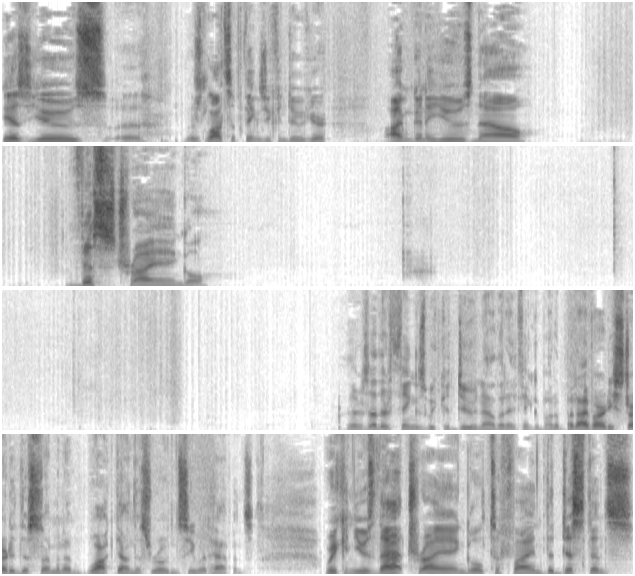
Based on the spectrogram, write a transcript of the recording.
is use, uh, there's lots of things you can do here. I'm going to use now this triangle There's other things we could do now that I think about it, but I've already started this, so I'm going to walk down this road and see what happens. We can use that triangle to find the distance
